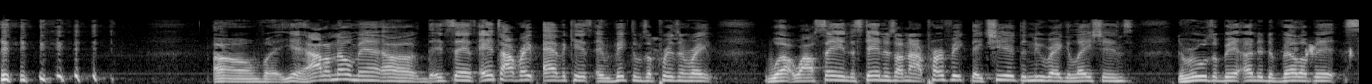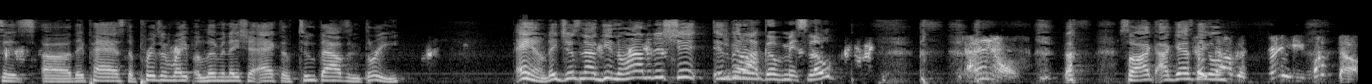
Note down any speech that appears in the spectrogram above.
um, but yeah, I don't know, man. Uh, it says anti-rape advocates and victims of prison rape, well, while saying the standards are not perfect, they cheered the new regulations. The rules have been under development since, uh, they passed the Prison Rape Elimination Act of 2003. Damn, they just now getting around to this shit. It's You been know a- our government slow. Damn. so I, I guess they gonna 2003. What the?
